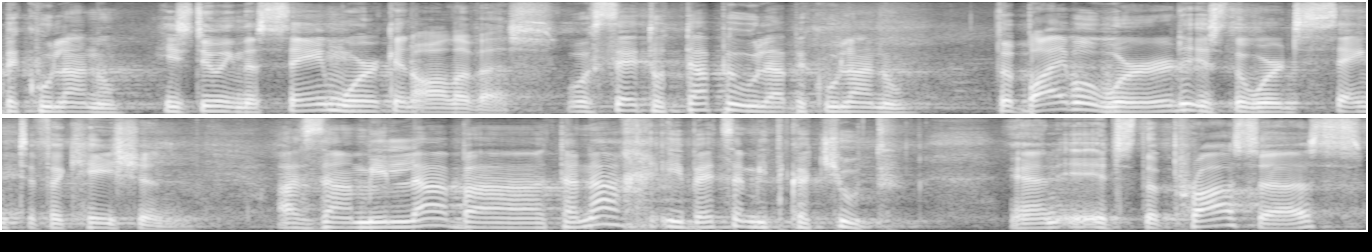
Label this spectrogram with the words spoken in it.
בכולנו. He's doing the same work in all of us. הוא עושה את אותה פעולה בכולנו. The Bible word is the word sanctification. אז המילה בתנ"ך היא בעצם התקדשות. And it's the process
